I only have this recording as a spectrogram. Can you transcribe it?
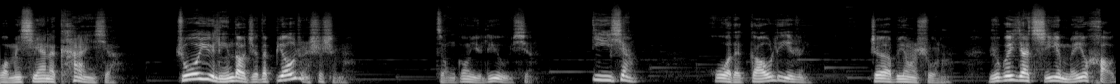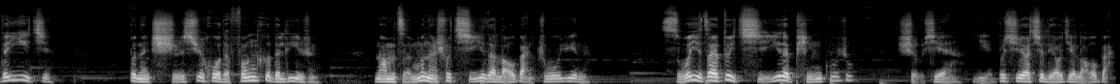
我们先来看一下卓越领导者的标准是什么，总共有六项。第一项，获得高利润，这不用说了。如果一家企业没有好的业绩，不能持续获得丰厚的利润，那么怎么能说企业的老板卓越呢？所以在对企业的评估中，首先也不需要去了解老板，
